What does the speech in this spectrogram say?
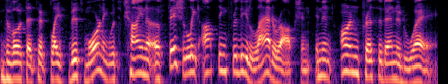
The vote that took place this morning was China officially opting for the latter option in an unprecedented way.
